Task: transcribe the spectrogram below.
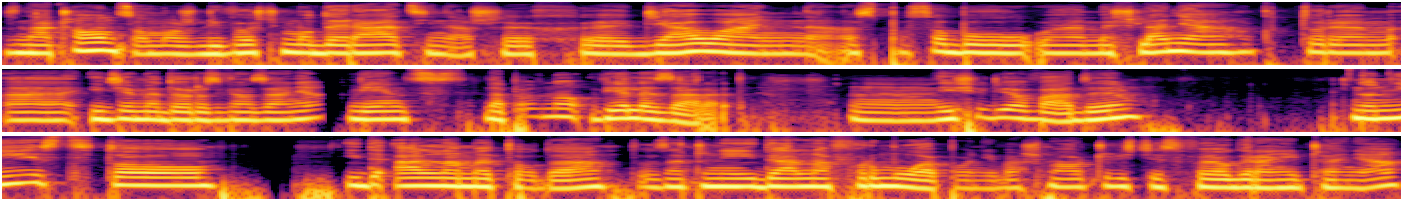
znaczącą możliwość moderacji naszych e, działań, sposobu myślenia, którym e, idziemy do rozwiązania, więc na pewno wiele zalet. Mm, jeśli chodzi o wady, no nie jest to idealna metoda, to znaczy nie idealna formuła, ponieważ ma oczywiście swoje ograniczenia.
